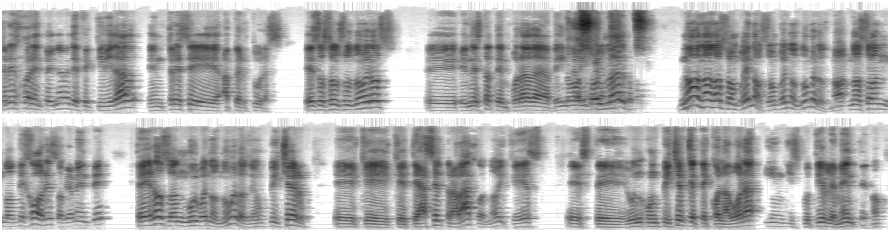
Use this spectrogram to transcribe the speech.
3.49 de efectividad en 13 aperturas. Esos son sus números eh, en esta temporada 2021. No son malos. no, no, no, son buenos, son buenos números. No, no son los mejores, obviamente, pero son muy buenos números de un pitcher eh, que, que, te hace el trabajo, ¿no? Y que es este, un, un pitcher que te colabora indiscutiblemente, ¿no?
